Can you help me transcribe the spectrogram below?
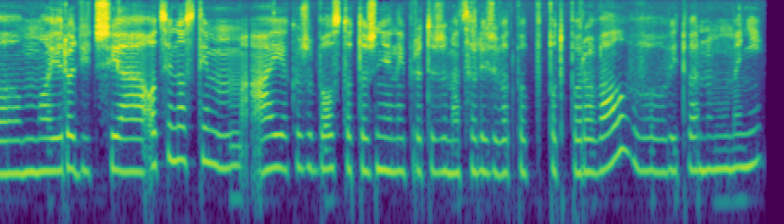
O, moji rodičia, ocino s tým aj akože bol stotožnený, pretože ma celý život podporoval vo výtvarnom umení,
